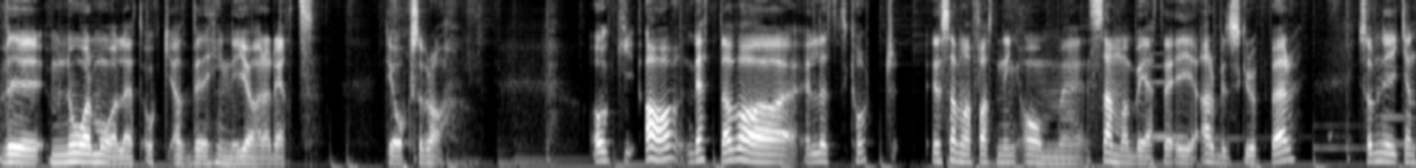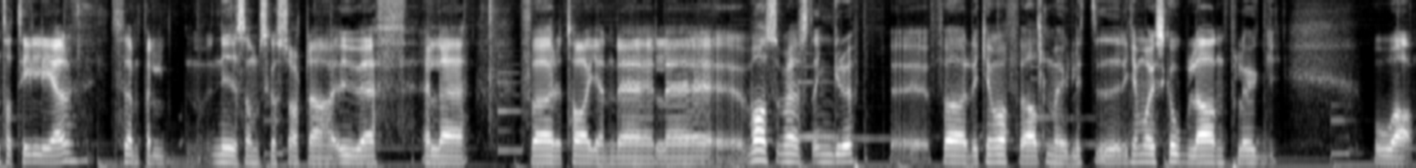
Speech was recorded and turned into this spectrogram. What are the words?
vi når målet och att vi hinner göra det Det är också bra och ja, detta var en lite kort eh, sammanfattning om eh, samarbete i arbetsgrupper som ni kan ta till er. Till exempel ni som ska starta UF eller företagande eller eh, vad som helst, en grupp. För det kan vara för allt möjligt. Det kan vara i skolan, plugg och ja.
